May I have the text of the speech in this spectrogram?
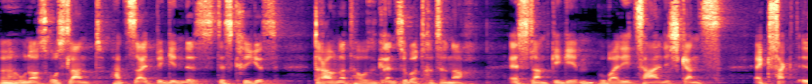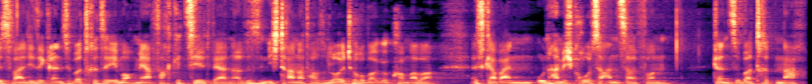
Äh, und aus Russland hat seit Beginn des, des Krieges 300.000 Grenzübertritte nach Estland gegeben, wobei die Zahl nicht ganz exakt ist, weil diese Grenzübertritte eben auch mehrfach gezählt werden. Also es sind nicht 300.000 Leute rübergekommen, aber es gab eine unheimlich große Anzahl von Grenzübertritten nach,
